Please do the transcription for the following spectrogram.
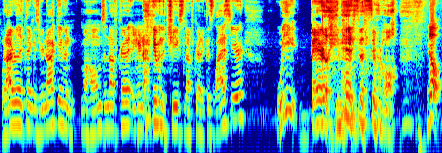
what I really think is you're not giving Mahomes enough credit, and you're not giving the Chiefs enough credit because last year we barely made it to the Super Bowl. No,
